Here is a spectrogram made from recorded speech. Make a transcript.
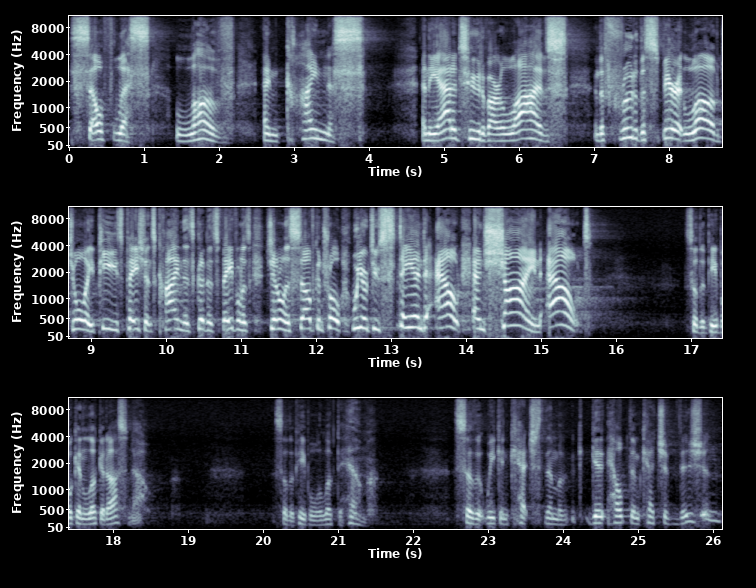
selfless love and kindness and the attitude of our lives and the fruit of the Spirit love, joy, peace, patience, kindness, goodness, faithfulness, gentleness, self control. We are to stand out and shine out so that people can look at us? No. So that people will look to Him. So that we can catch them, get, help them catch a vision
